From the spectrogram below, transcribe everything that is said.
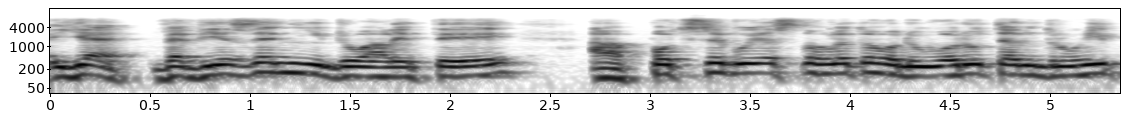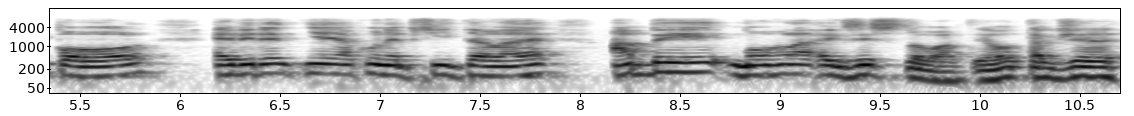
je ve vězení duality a potřebuje z tohletoho důvodu ten druhý pól evidentně jako nepřítele, aby mohla existovat. Jo? Takže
